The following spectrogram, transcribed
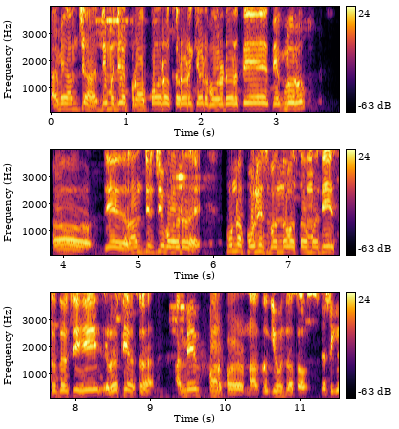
आम्ही आमच्या हद्दीमध्ये प्रॉपर करडखेड बॉर्डर ते बेंगलुरू जे रामतीरची बॉर्डर आहे पूर्ण पोलीस बंदोबस्तामध्ये सदरची ही रथयात्रा आम्ही पार पाडणार घेऊन जात आहोत. जसे की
